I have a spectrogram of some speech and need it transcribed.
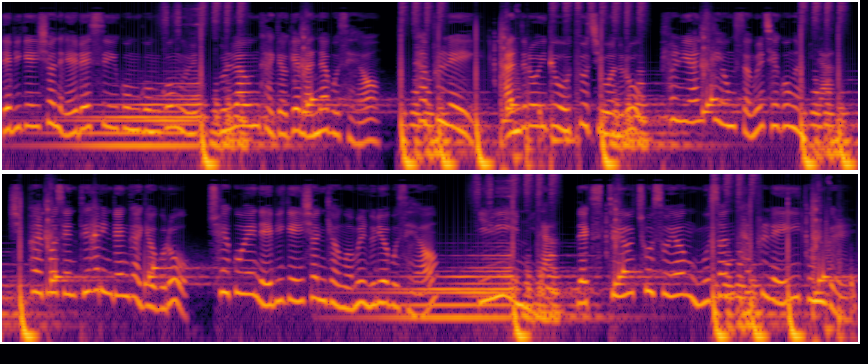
내비게이션 LS2000을 놀라운 가격에 만나보세요. 카플레이, 안드로이드 오토 지원으로 편리한 사용성을 제공합니다. 18% 할인된 가격으로 최고의 내비게이션 경험을 누려보세요. 1위입니다. 넥스트유 초소형 무선 카플레이 동글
